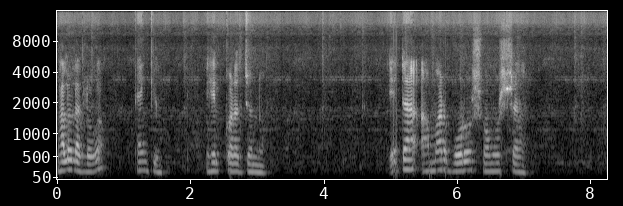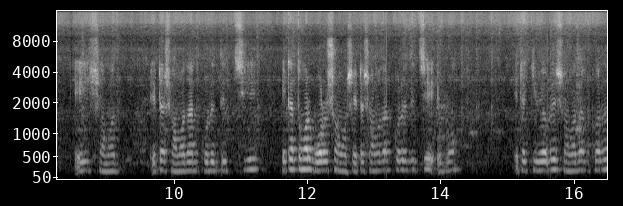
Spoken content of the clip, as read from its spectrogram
ভালো লাগল গো। থ্যাংক ইউ হেল্প করার জন্য। এটা আমার বড় সমস্যা। এই সমা এটা সমাধান করে দিচ্ছি। এটা তোমার বড় সমস্যা। এটা সমাধান করে দিচ্ছি এবং এটা কীভাবে সমাধান করো?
